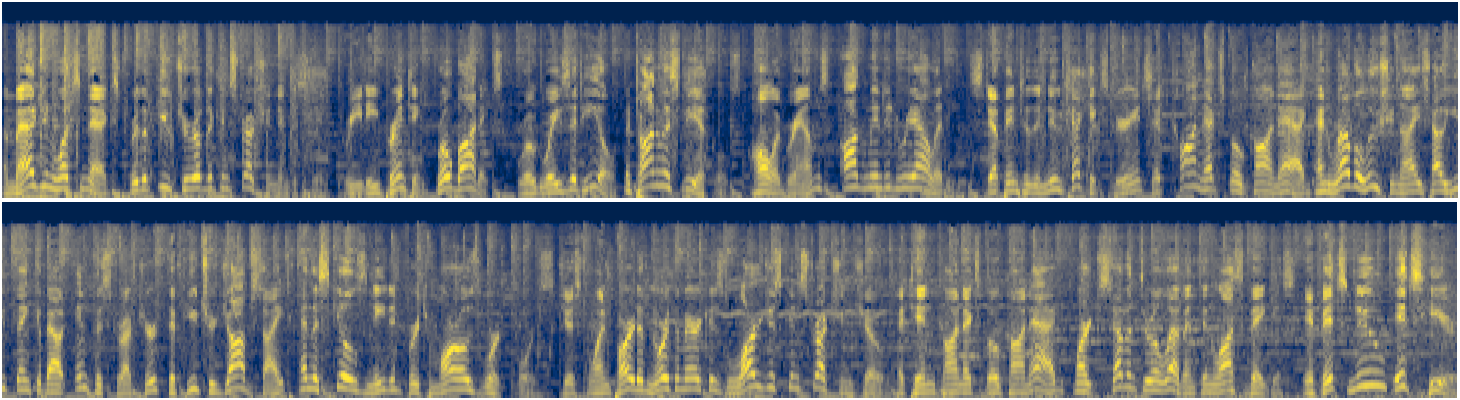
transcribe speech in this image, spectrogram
Imagine what's next for the future of the construction industry 3D printing, robotics, roadways that heal, autonomous vehicles, holograms, augmented reality. Step into the new tech experience at ConExpo ConAg and revolutionize how you think about infrastructure, the future job site, and the skills needed for tomorrow's workforce. Just one part of North America's largest construction show. Attend ConExpo ConAg March 7th through 11th in Las Vegas. If it's new, it's here.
